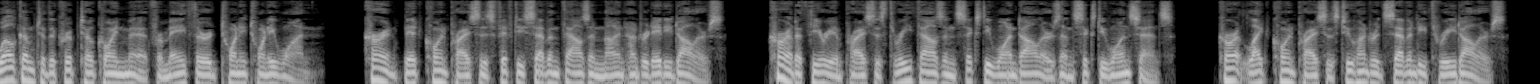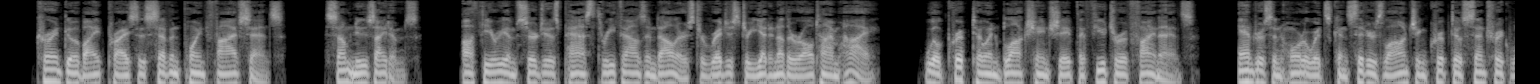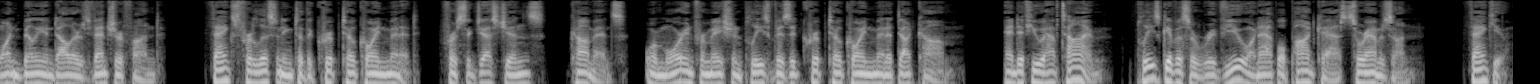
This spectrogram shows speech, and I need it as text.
Welcome to the Crypto Coin Minute for May 3, 2021. Current Bitcoin price is $57,980. Current Ethereum price is $3,061.61. Current Litecoin price is $273. Current GoByte price is 7.5 cents. Some news items. Ethereum surges past $3,000 to register yet another all-time high. Will crypto and blockchain shape the future of finance? Andreessen Horowitz considers launching crypto-centric $1 billion venture fund. Thanks for listening to the Crypto Coin Minute. For suggestions, comments, or more information please visit CryptoCoinMinute.com. And if you have time, please give us a review on Apple Podcasts or Amazon. Thank you.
